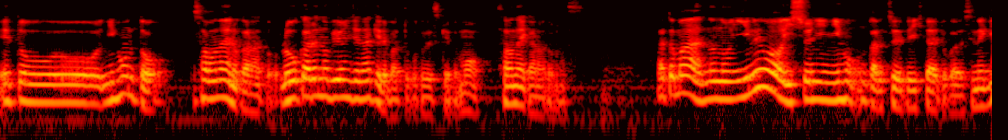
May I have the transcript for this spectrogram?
えっと、日本と差はないのかなと。ローカルの病院じゃなければってことですけども差はないかなと思います。あと、まあ、あの犬を一緒に日本から連れて行きたいとかですね。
